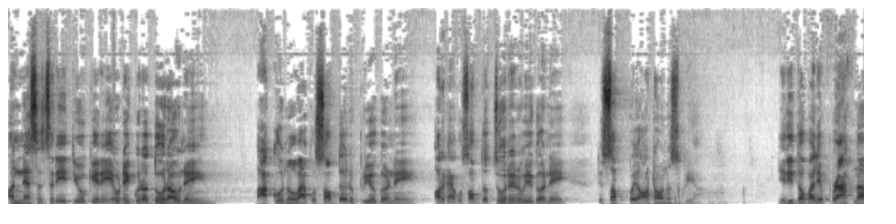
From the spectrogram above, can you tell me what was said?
अन्नेसेसरी त्यो के अरे एउटै कुरा दोहोऱ्याउने भएको नभएको शब्दहरू प्रयोग गर्ने अर्काको शब्द चोरेर उयो गर्ने त्यो सबै हटाउनुहोस् प्रिय। यदि तपाईँले प्रार्थना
